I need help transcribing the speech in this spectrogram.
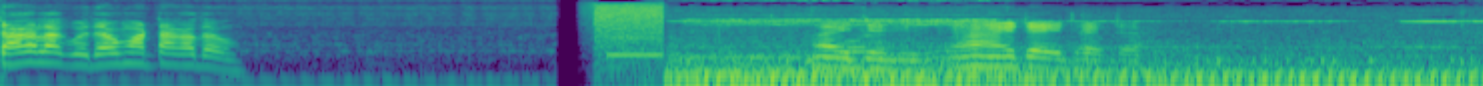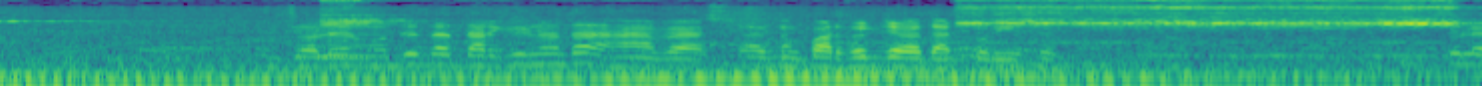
টাকা লাগবে দাও মা টাকা দাও। হ্যাঁ এটা হ্যাঁ এটা এটা এটা। জলের মধ্যে তার দাঁড় করিয়ে না হ্যাঁ ব্যাস একদম পারফেক্ট জায়গায় দাঁড় করিয়েছো। চলে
